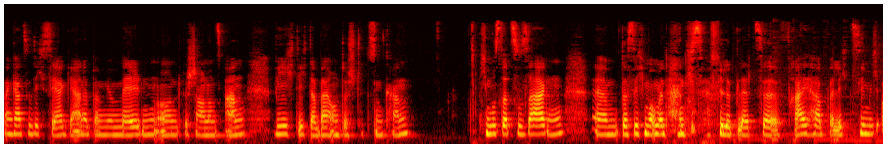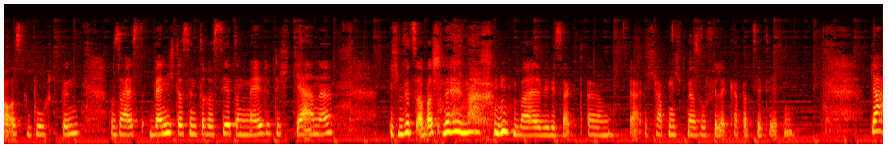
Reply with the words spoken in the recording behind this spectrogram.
dann kannst du dich sehr gerne bei mir melden und wir schauen uns an, wie ich dich dabei unterstützen kann. Ich muss dazu sagen, ähm, dass ich momentan nicht sehr viele Plätze frei habe, weil ich ziemlich ausgebucht bin. Das heißt, wenn dich das interessiert, dann melde dich gerne. Ich würde es aber schnell machen, weil, wie gesagt, ähm, ja, ich habe nicht mehr so viele Kapazitäten. Ja,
